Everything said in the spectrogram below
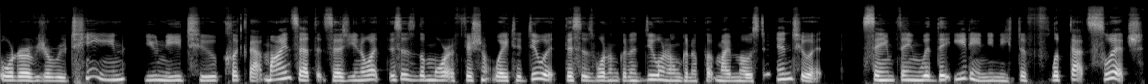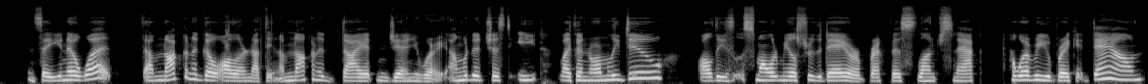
order of your routine, you need to click that mindset that says, you know what, this is the more efficient way to do it. This is what I'm going to do, and I'm going to put my most into it. Same thing with the eating. You need to flip that switch and say, you know what, I'm not going to go all or nothing. I'm not going to diet in January. I'm going to just eat like I normally do, all these smaller meals through the day or breakfast, lunch, snack, however you break it down.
